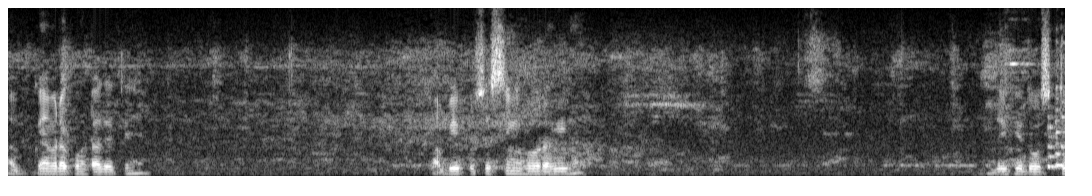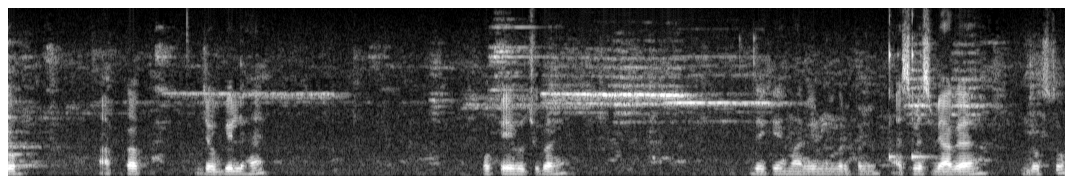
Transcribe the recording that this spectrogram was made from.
अब कैमरा को हटा देते हैं। ये प्रोसेसिंग हो रही है। देखिए दोस्तों, आपका जो बिल है, वो पे हो चुका है। देखिए हमारे नंबर पर एसएमएस भी आ गया है। दोस्तों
